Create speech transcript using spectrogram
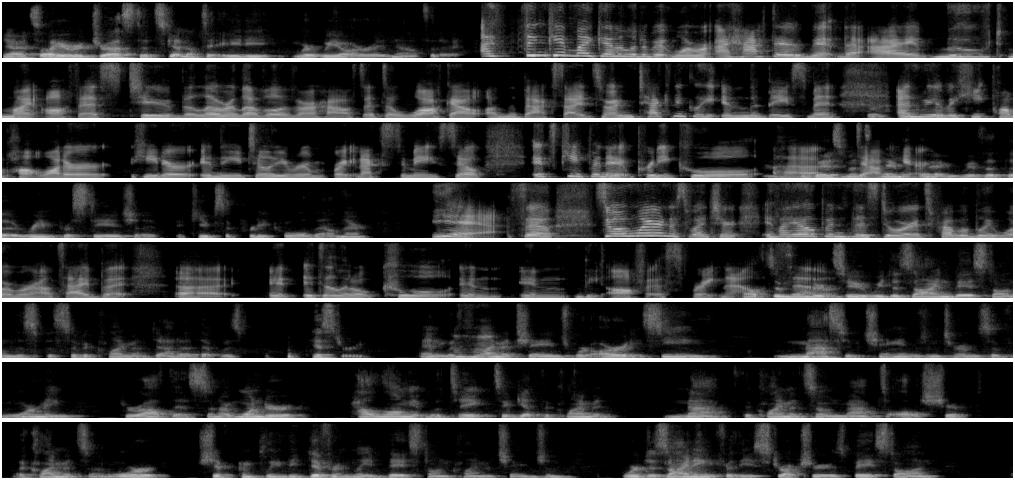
Yeah, I saw you were dressed. It's getting up to 80 where we are right now today. I think it might get a little bit warmer. I have to admit that I moved my office to the lower level of our house. It's a walkout on the backside. So I'm technically in the basement sure. and we have a heat pump hot water heater in the utility room right next to me. So it's keeping it pretty cool uh, down here. Thing. We have the, the Rheem Prestige and it, it keeps it pretty cool down there. Yeah. So so I'm wearing a sweatshirt. If I opened this door, it's probably warmer outside, but uh it, it's a little cool in in the office right now. I often so. wonder too. We design based on the specific climate data that was history, and with mm-hmm. climate change, we're already seeing massive change in terms of warming throughout this. And I wonder how long it would take to get the climate map, the climate zone map, to all shift a climate zone or shift completely differently based on climate change. And we're designing for these structures based on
